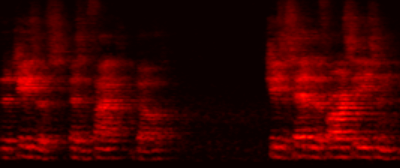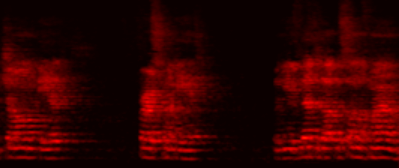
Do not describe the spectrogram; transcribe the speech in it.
that Jesus is in fact God. Jesus said to the Pharisees in John 8, verse 28, When you have lifted up the Son of Man,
